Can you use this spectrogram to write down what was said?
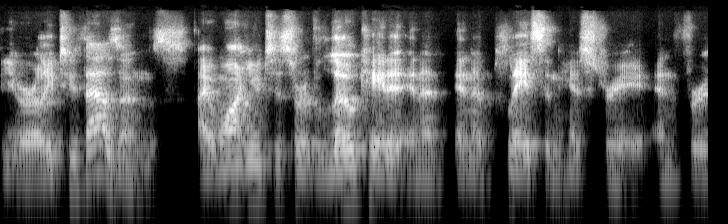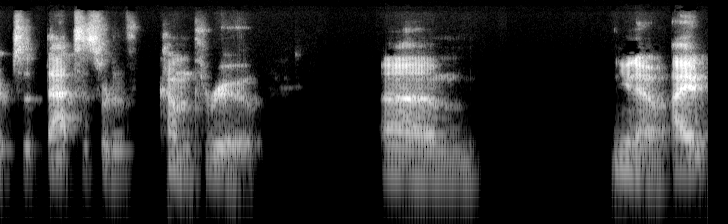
the early 2000s. I want you to sort of locate it in a, in a place in history and for to, that to sort of come through. Um, you know, I,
